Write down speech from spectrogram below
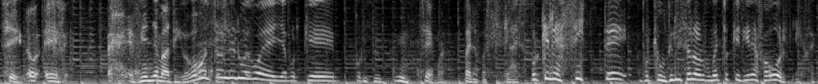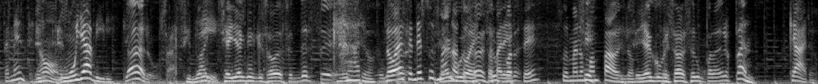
Sí, es bien llamativo. Vamos a entrarle luego a ella porque. por- mm, sí, bueno. Bueno, porque claro. Porque le asiste, porque utiliza los argumentos que tiene a favor. Exactamente, El- no, el- muy hábil. Claro, o sea, si no hay, si hay alguien que sabe defenderse. Claro, lo va a defender su si hermano algo todo esto, parece. Su hermano Sí, Juan Pablo. Si hay algo que sabe hacer un panadero es pan. Claro.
